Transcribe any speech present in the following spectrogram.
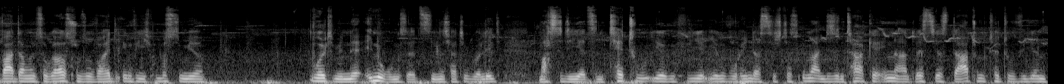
war damals sogar schon so weit, irgendwie, ich musste mir wollte mir eine Erinnerung setzen. Ich hatte überlegt, machst du dir jetzt ein Tattoo irgendwie irgendwo hin, dass sich das immer an diesen Tag erinnert, lässt dir das Datum tätowieren.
